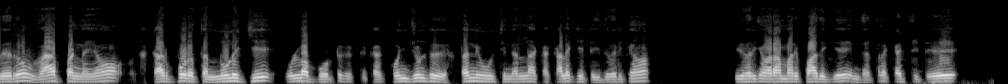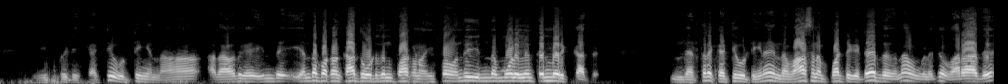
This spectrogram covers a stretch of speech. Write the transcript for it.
வெறும் வேப்பெண்ணையும் கற்பூரத்தை நுணுக்கி உள்ளே போட்டு க- க- கொஞ்சோண்டு தண்ணி ஊற்றி நல்லா க கலக்கிட்டு இது வரைக்கும் இது வரைக்கும் வரா மாதிரி பாதிக்கு இந்த இடத்துல கட்டிட்டு இப்படி கட்டி விட்டிங்கன்னா அதாவது இந்த எந்த பக்கம் காற்று ஓட்டுதுன்னு பார்க்கணும். இப்போ வந்து இந்த மூலையிலும் தென்மேற்கு காற்று இந்த இடத்துல கட்டி விட்டிங்கன்னா இந்த வாசனை பட்டுக்கிட்டே இருந்ததுன்னா உங்களுக்கு வராது.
